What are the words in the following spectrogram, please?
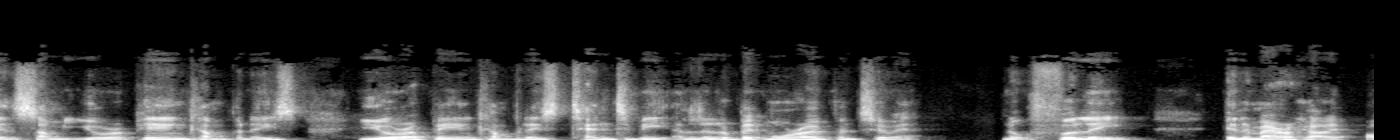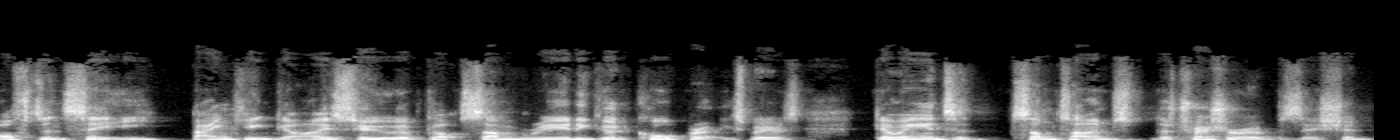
and some European companies? European companies tend to be a little bit more open to it, not fully. In America, I often see banking guys who have got some really good corporate experience going into sometimes the treasurer position,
